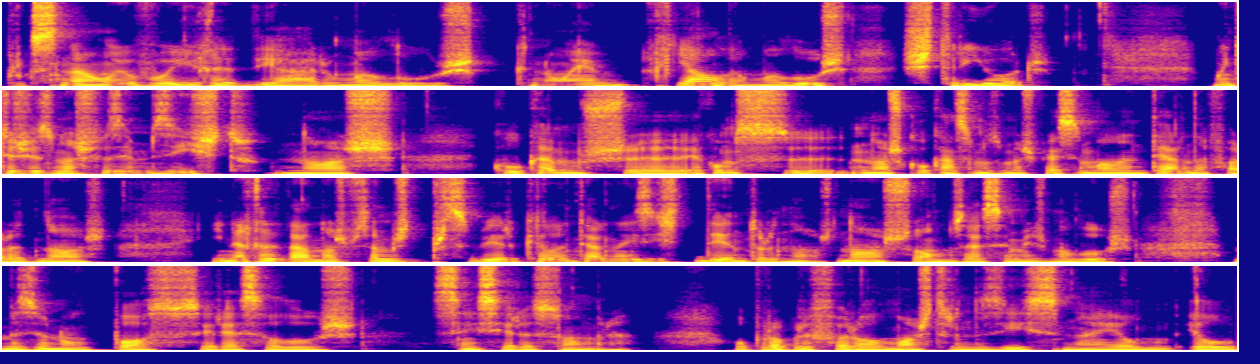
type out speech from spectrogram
Porque senão eu vou irradiar uma luz que não é real, é uma luz exterior. Muitas vezes nós fazemos isto, nós colocamos, eh, é como se nós colocássemos uma espécie de uma lanterna fora de nós e na realidade nós precisamos de perceber que a lanterna existe dentro de nós, nós somos essa mesma luz, mas eu não posso ser essa luz sem ser a sombra o próprio farol mostra-nos isso, não é? Ele, ele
